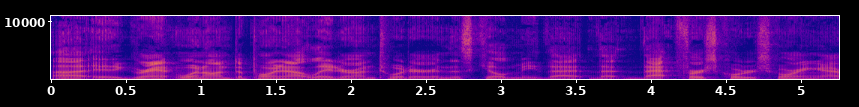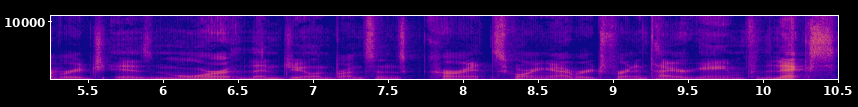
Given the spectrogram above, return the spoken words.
Uh, Grant went on to point out later on Twitter, and this killed me that that that first quarter scoring average is more than Jalen Brunson's current scoring average for an entire game for the Knicks.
